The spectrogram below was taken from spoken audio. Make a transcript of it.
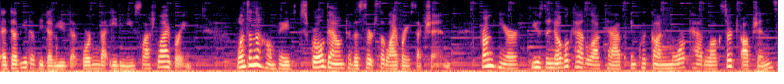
at www.gordon.edu library. Once on the homepage, scroll down to the Search the Library section. From here, use the Noble Catalog tab and click on More Catalog Search Options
